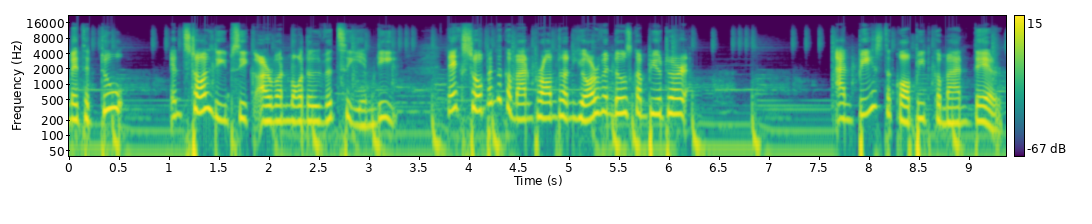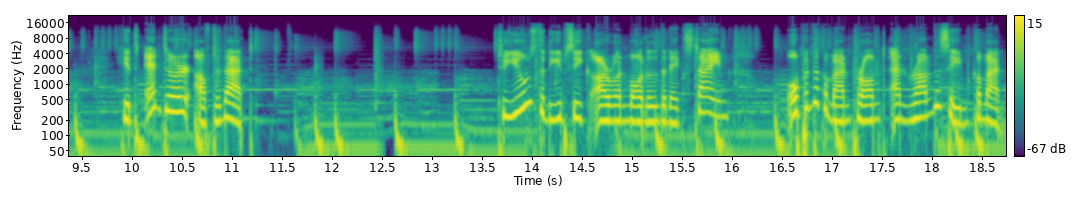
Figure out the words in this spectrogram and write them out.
Method 2. Install DeepSeek R1 model with CMD. Next, open the command prompt on your Windows computer and paste the copied command there. Hit enter after that. To use the DeepSeek R1 model the next time, open the command prompt and run the same command.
